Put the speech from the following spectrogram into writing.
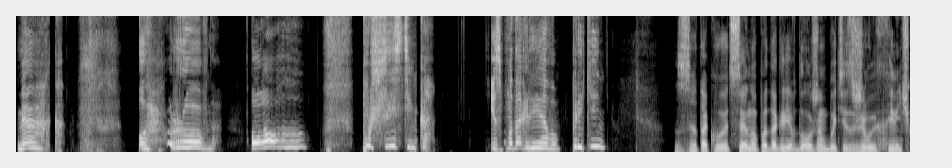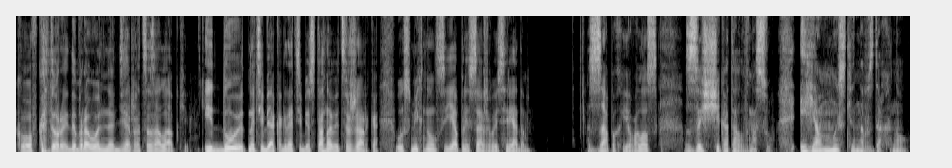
Мягко. О, ровно. О, пушистенько. И с подогревом. Прикинь. За такую цену подогрев должен быть из живых хомячков, которые добровольно держатся за лапки и дуют на тебя, когда тебе становится жарко, усмехнулся я, присаживаясь рядом. Запах ее волос защекотал в носу, и я мысленно вздохнул,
